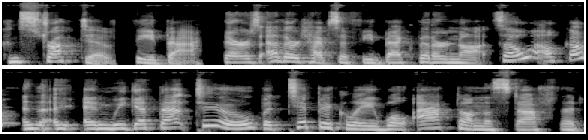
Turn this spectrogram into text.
Constructive feedback. There's other types of feedback that are not so welcome and uh, and we get that too, but typically we'll act on the stuff that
